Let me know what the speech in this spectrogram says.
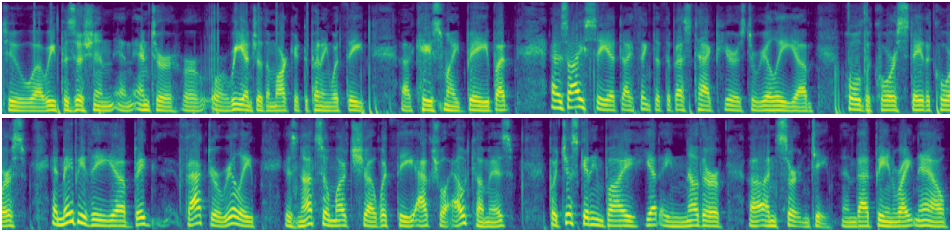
to uh, reposition and enter or, or re-enter the market, depending what the uh, case might be. But as I see it, I think that the best tact here is to really uh, hold the course, stay the course, and maybe the uh, big factor really is not so much uh, what the actual outcome is, but just getting by yet another uh, uncertainty, and that being right now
